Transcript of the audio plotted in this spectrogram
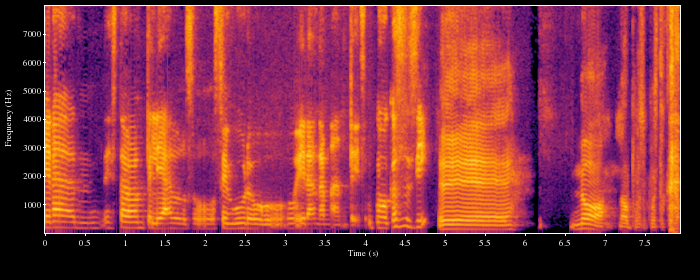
eran, estaban peleados o seguro eran amantes o como cosas así. Eh, no, no, por supuesto que no.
